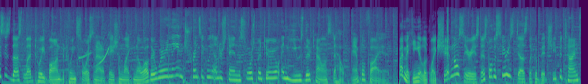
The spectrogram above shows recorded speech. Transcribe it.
This has thus led to a bond between source and adaptation like no other, wherein they intrinsically understand the source material and use their talents to help amplify it. By making it look like shit, in all seriousness, while the series does look a bit cheap at times,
